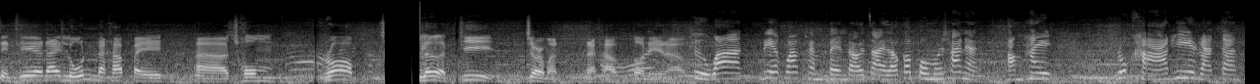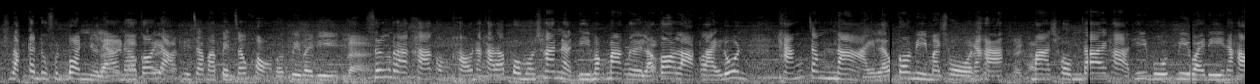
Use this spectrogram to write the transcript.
สิทธิ์ที่จะได้ลุ้นนะครับไป ชมรอบเลิศที่เยอรมันนะครับตัวนี้นะครับ ถือว่าเรียกว่าแคมเปญเราใจแล้วก็โปรโมชั่นเนี่ยทำให้ลูกค้าที่รักกันรักกันดูฟุตบอลอยู่แล้วใช่ครันะบก็อยากที่จะมาเป็นเจ้าของรถ BYD ได้ซึ่งราคาของเขานะคะ แล้วโปรโมชั่นเนี่ยดีมากๆเลย แล้วก็หลากหลายรุ่นทั้งจำหน่ายแล้วก็มีมาโชว์นะคะใช่ครับมาชมได้ค่ะที่บูธ BYD นะคะ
